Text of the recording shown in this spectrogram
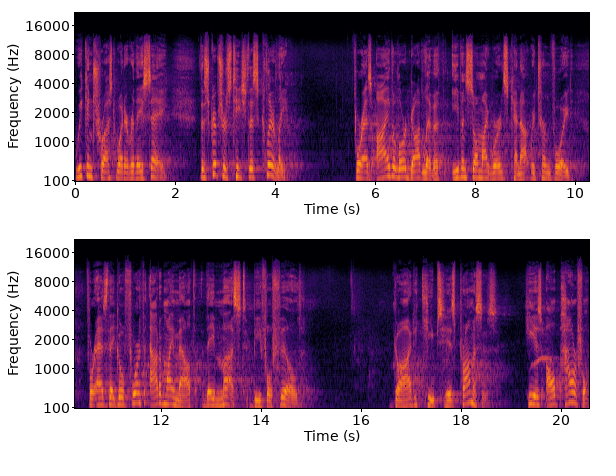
we can trust whatever they say. The scriptures teach this clearly. For as I, the Lord God, liveth, even so my words cannot return void for as they go forth out of my mouth, they must be fulfilled. God keeps his promises. He is all powerful.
